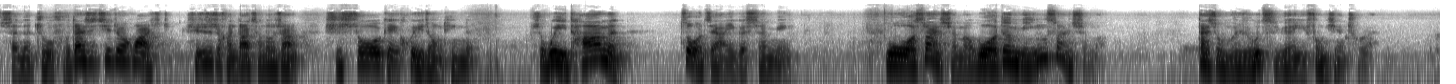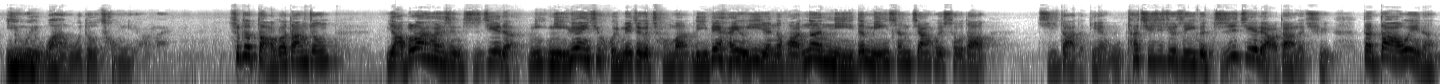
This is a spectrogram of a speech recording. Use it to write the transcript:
神的祝福。但是这段话其实是很大程度上是说给会众听的，是为他们做这样一个声明：我算什么？我的名算什么？但是我们如此愿意奉献出来，因为万物都从你而来。所以在祷告当中，亚伯拉罕是很直接的：你你愿意去毁灭这个城吗？里边还有一人的话，那你的名声将会受到极大的玷污。他其实就是一个直截了当的去。但大卫呢，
